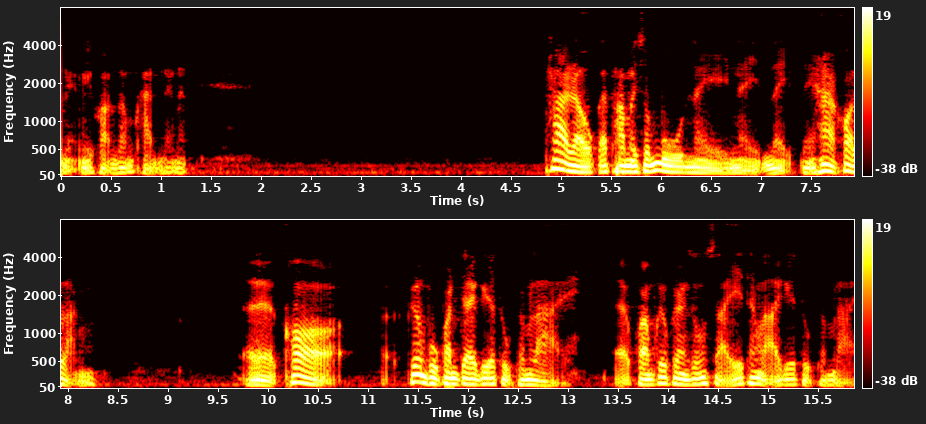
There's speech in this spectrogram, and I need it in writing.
เนี่ยมีความสำคัญดังนั้น ถ้าเรากระทำให้สมบูรณ์ในในในในห้าข้อหลัง เอ่อข้อเครื่องผูกพันใจก็จะถูกทำลายความเครียดแรงสงสัยทั้งหลายก็จะถูกทำลาย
